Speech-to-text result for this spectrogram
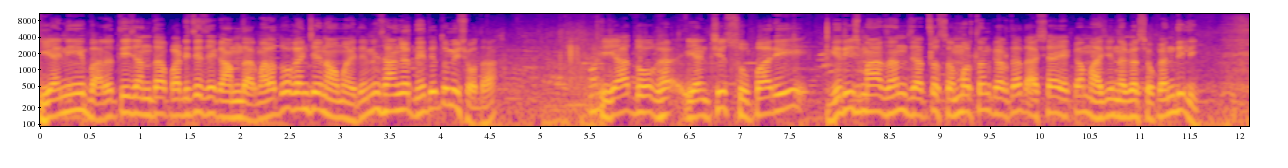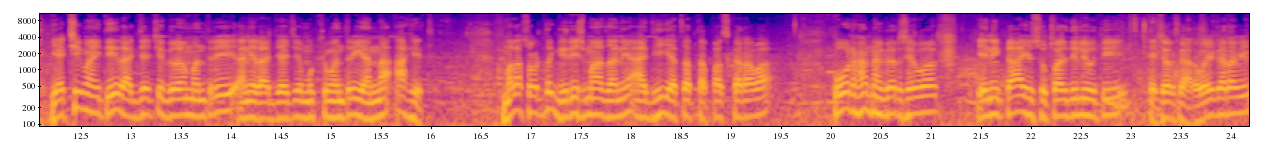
यांनी भारतीय जनता पार्टीचेच एक आमदार. मला दोघांचे नाव माहिती आहे. मी सांगत नाही ते तुम्ही शोधा. या दोघा यांची सुपारी गिरीश महाजन ज्याचं समर्थन करतात अशा एका माजी नगरसेवकांनी दिली. याची माहिती राज्याचे गृहमंत्री आणि राज्याचे मुख्यमंत्री यांना आहेत. मला असं वाटतं गिरीश महाजने आधी याचा तपास करावा. कोण हा नगरसेवक? यांनी काय ही सुपारी दिली होती? त्याच्यावर कारवाई करावी.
